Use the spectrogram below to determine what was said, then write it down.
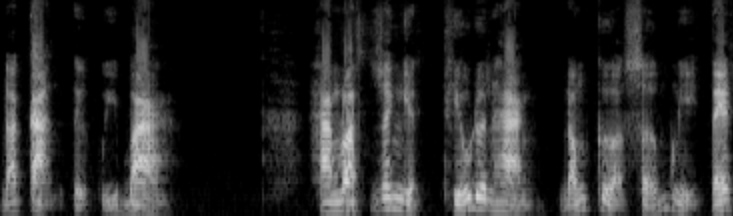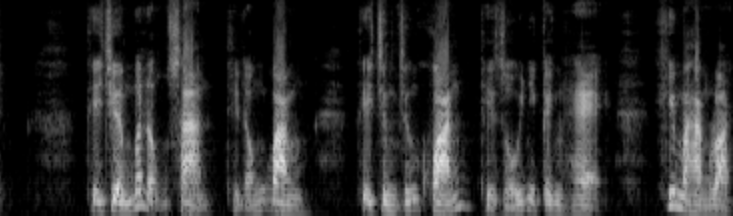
đã cạn từ quý 3. Hàng loạt doanh nghiệp thiếu đơn hàng, đóng cửa sớm nghỉ Tết. Thị trường bất động sản thì đóng băng, thị trường chứng khoán thì dối như kênh hẹ khi mà hàng loạt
